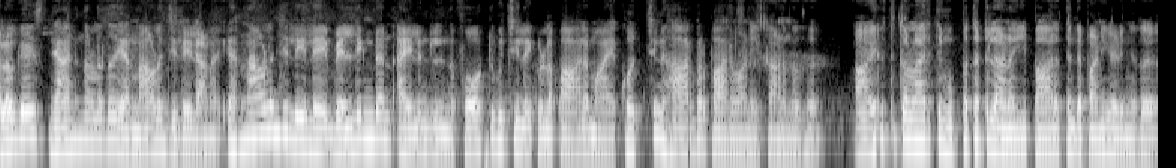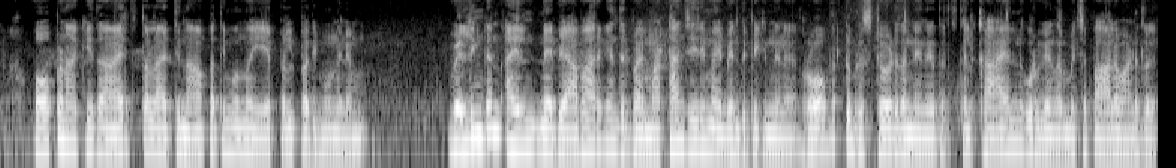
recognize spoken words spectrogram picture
ഹലോ ഗൈസ് ഞാനിന്നുള്ളത് എറണാകുളം ജില്ലയിലാണ്. എറണാകുളം ജില്ലയിലെ വെല്ലിംഗ്ടൺ ഐലൻഡിൽ നിന്ന് ഫോർട്ട് കൊച്ചിയിലേക്കുള്ള പാലമായ കൊച്ചിൻ ഹാർബർ പാലമാണ് ഈ കാണുന്നത്. ആയിരത്തി തൊള്ളായിരത്തി മുപ്പത്തെട്ടിലാണ് ഈ പാലത്തിന്റെ പണി കഴിഞ്ഞത്. ഓപ്പൺ ആക്കിയത് ആയിരത്തി തൊള്ളായിരത്തി നാൽപ്പത്തി മൂന്ന് ഏപ്രിൽ പതിമൂന്നിനും. വെല്ലിംഗ്ടൺ ഐലൻഡിനെ വ്യാപാര കേന്ദ്രമായി മട്ടാഞ്ചേരിയുമായി ബന്ധിപ്പിക്കുന്നതിന് റോബർട്ട് ബ്രിസ്റ്റോയുടെ തന്നെ നേതൃത്വത്തിൽ കായലിന് കുറുകെ നിർമ്മിച്ച പാലമാണിത്.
